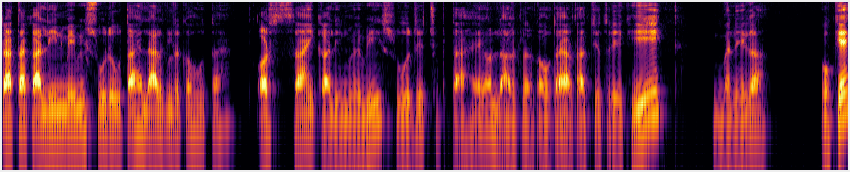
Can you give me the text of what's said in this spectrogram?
प्रातःकालीन में भी सूर्य उगता है, लाल कलर का होता है, और सायकालीन में भी सूर्य छुपता है और लाल कलर का होता है, अर्थात चित्र एक ही बनेगा। ओके?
